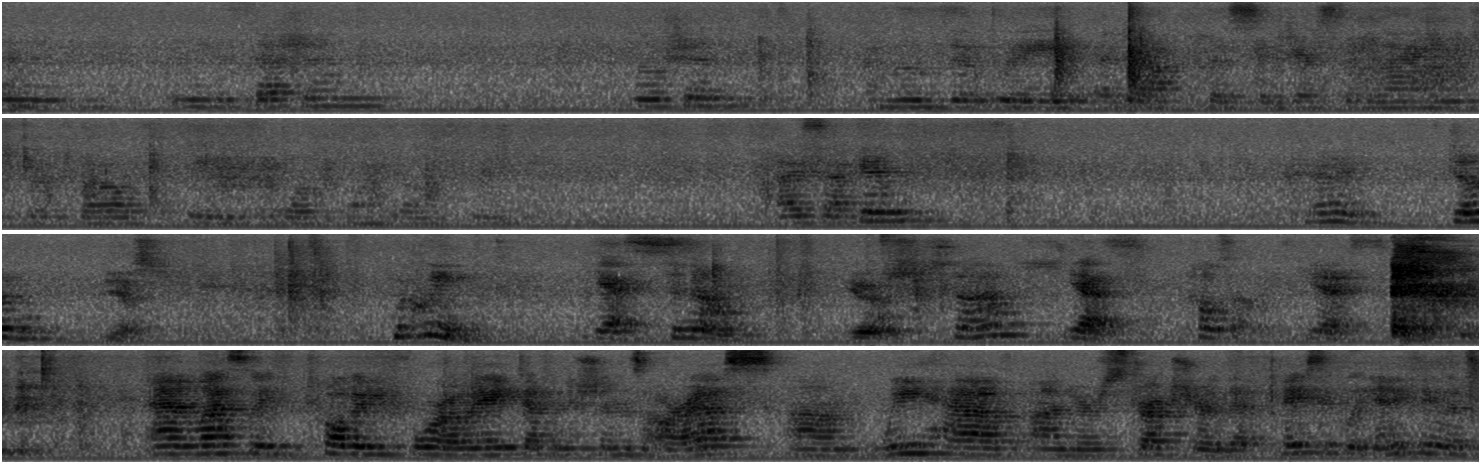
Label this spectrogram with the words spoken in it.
And any discussion? Motion? I move that we adopt the suggested language for twelve eighty-four point oh three. I second. Okay, Doden, Yes. MacQueen, Yes. Deno, Yes. Stiles, Yes, Hulseth. Yes. And lastly, 128408 definitions RS, um, we have under structure that basically anything that's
